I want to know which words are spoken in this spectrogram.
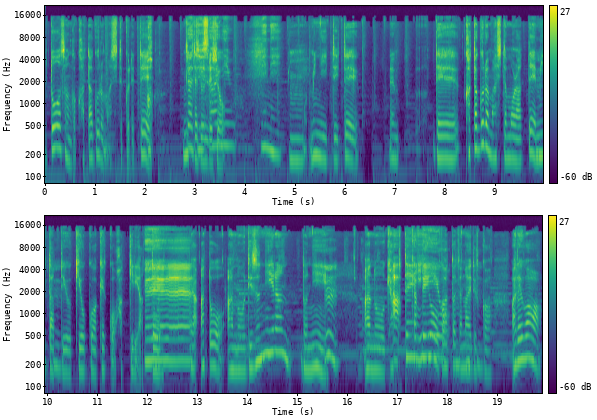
お父さんが肩車してくれて見てるんですよ。見に,、うん、見に行っていてでで肩車してもらって見たっていう記憶は結構はっきりあって、であとあのディズニーランドに、うん、あのキャプテン EO があったじゃないですか。あれは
